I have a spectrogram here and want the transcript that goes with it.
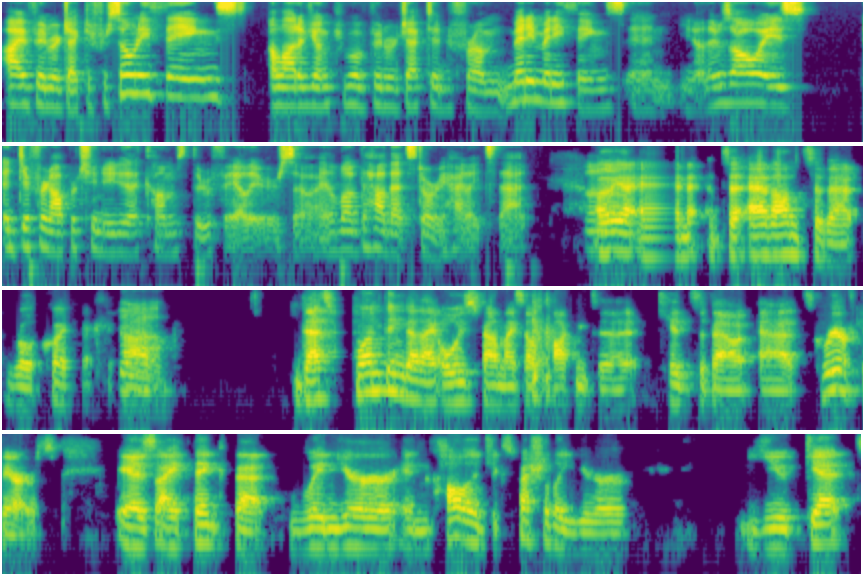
I've been rejected for so many things. A lot of young people have been rejected from many, many things. And, you know, there's always a different opportunity that comes through failure. So I love how that story highlights that. oh, yeah. And to add on to that real quick, yeah. um, that's one thing that I always found myself talking to kids about at career fairs is I think that when you're in college, especially you're you get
